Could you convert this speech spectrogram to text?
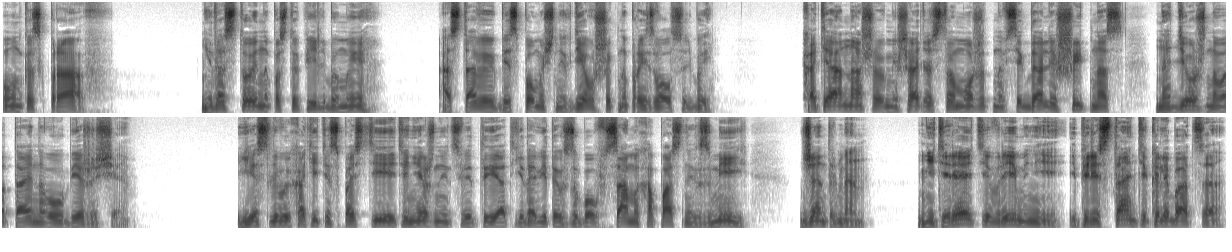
«Ункаск прав. Недостойно поступили бы мы, оставив беспомощных девушек на произвол судьбы. Хотя наше вмешательство может навсегда лишить нас надежного тайного убежища. Если вы хотите спасти эти нежные цветы от ядовитых зубов самых опасных змей, джентльмен, не теряйте времени и перестаньте колебаться.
